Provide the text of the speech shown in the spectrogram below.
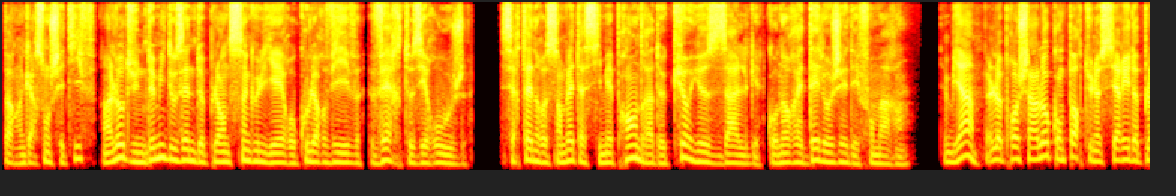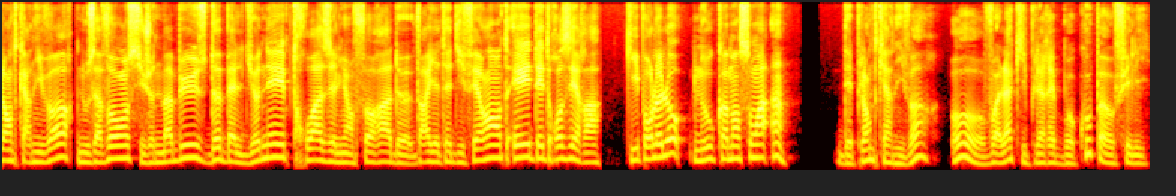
par un garçon chétif, un lot d'une demi-douzaine de plantes singulières aux couleurs vives, vertes et rouges. Certaines ressemblaient à s'y méprendre à de curieuses algues qu'on aurait délogées des fonds marins. Eh bien, le prochain lot comporte une série de plantes carnivores. Nous avons, si je ne m'abuse, deux belles dionnées, trois élianphoras de variétés différentes et des drosera. Qui pour le lot Nous commençons à un. Des plantes carnivores? Oh, voilà qui plairait beaucoup à Ophélie.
